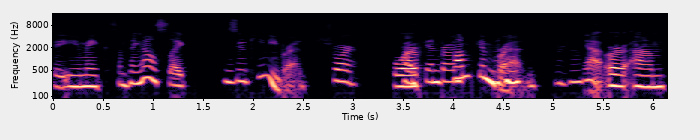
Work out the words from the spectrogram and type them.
that you make something else like zucchini bread Sure. or Pumpkin bread? Pumpkin Mhm. bread. Mhm. Yeah. Or um,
